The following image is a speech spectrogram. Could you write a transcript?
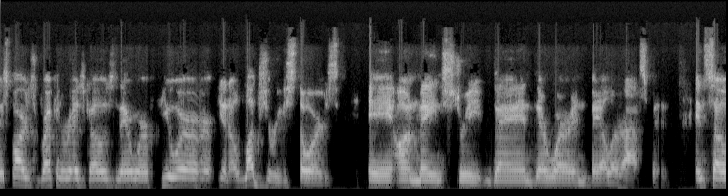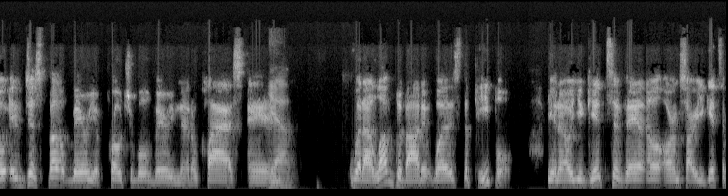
as far as Breckenridge goes, there were fewer, you know, luxury stores in, on Main Street than there were in Vail or Aspen, and so it just felt very approachable, very middle class, and yeah. what I loved about it was the people. You know, you get to Vail, or I'm sorry, you get to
